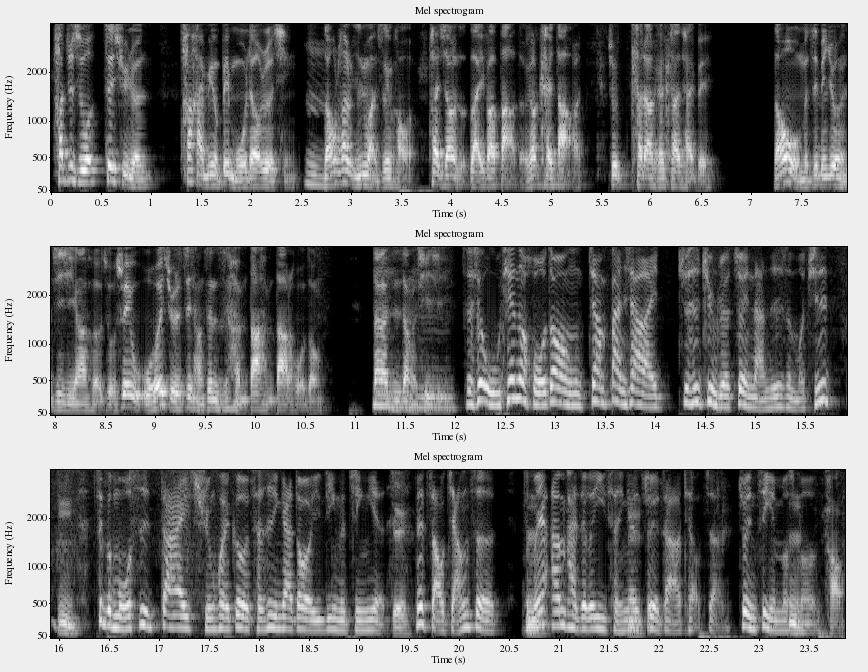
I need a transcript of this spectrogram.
他就说这群人他还没有被磨掉热情，嗯，然后他已经暖身好了，他想要来一发大的，要开大了，就开大开开台北，然后我们这边就很积极跟他合作，所以我会觉得这场真的是很大很大的活动。大概是这样的契机。这、嗯、是五天的活动，这样办下来，就是俊觉得最难的是什么？其实，嗯，这个模式大概巡回各个城市应该都有一定的经验。对，那找讲者怎么样安排这个议程，应该是最大的挑战。嗯、就你自己有没有什么好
